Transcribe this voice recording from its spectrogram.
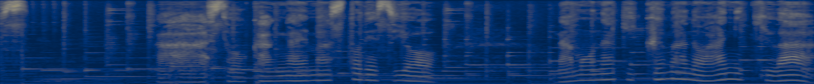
す。ああそう考えますとですよ。名もなき熊の兄貴は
